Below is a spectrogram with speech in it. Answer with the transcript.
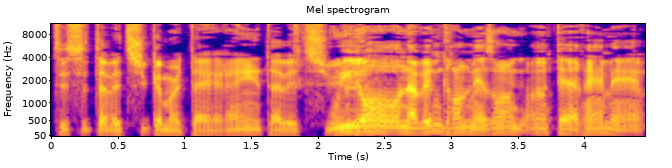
Tu sais, t'avais-tu comme un terrain? T'avais-tu. Oui, euh, on, on avait une grande maison, un terrain, mais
